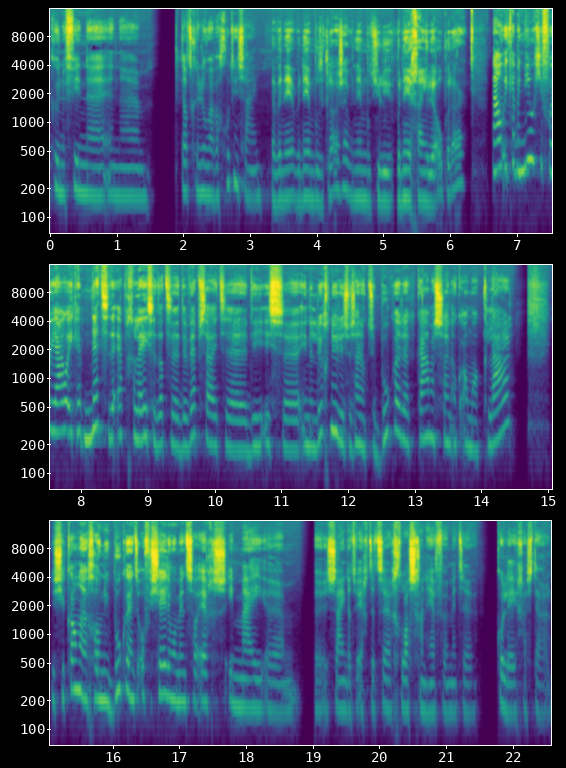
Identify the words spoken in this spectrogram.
kunnen vinden en dat kunnen doen waar we goed in zijn. En wanneer, wanneer moet het klaar zijn? Wanneer, moet jullie, wanneer gaan jullie open daar? Nou, ik heb een nieuwtje voor jou. Ik heb net de app gelezen dat uh, de website uh, die is uh, in de lucht nu. Dus we zijn ook te boeken. De kamers zijn ook allemaal klaar. Dus je kan gewoon nu boeken. En het officiële moment zal ergens in mei ehm, zijn dat we echt het glas gaan heffen met de collega's daar.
